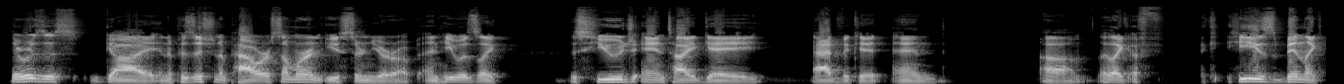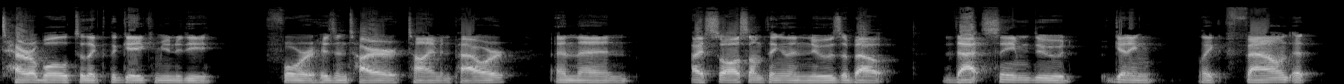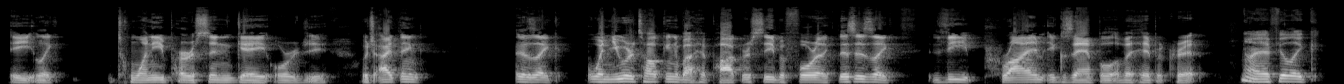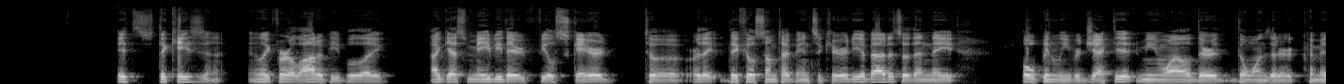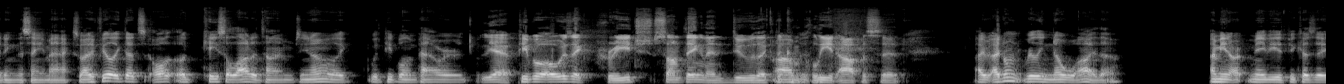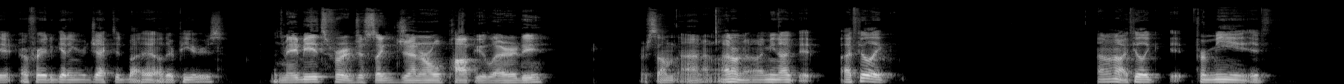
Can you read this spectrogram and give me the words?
there was this guy in a position of power somewhere in Eastern Europe, and he was like this huge anti-gay advocate, and um, like he's been like terrible to like the gay community for his entire time in power. And then I saw something in the news about that same dude getting like found at a like 20 person gay orgy, which I think is like when you were talking about hypocrisy before, like this is like the prime example of a hypocrite. No, I feel like it's the case, like for a lot of people, like I guess maybe they feel scared to, or they, they feel some type of insecurity about it. So then they openly reject it. Meanwhile, they're the ones that are committing the same act. So I feel like that's all, a case a lot of times, you know, like with people in power. Yeah, people always like preach something and then do like the complete opposite. I, I don't really know why though. I mean, uh, maybe it's because they're afraid of getting rejected by other peers. Maybe it's for just like general popularity or something. I don't know. I don't know. I mean, I it, I feel like I don't know. I feel like it, for me, if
